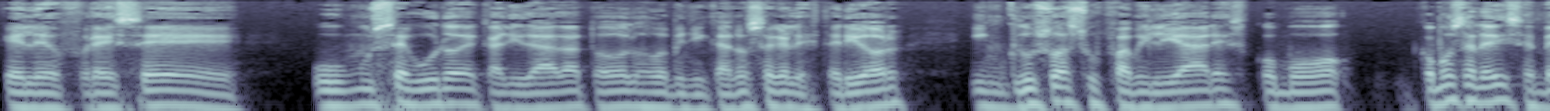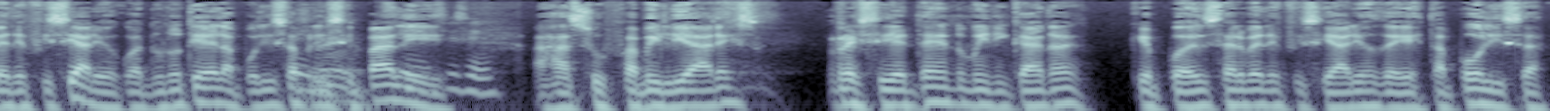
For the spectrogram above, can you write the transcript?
que le ofrece un seguro de calidad a todos los dominicanos en el exterior, incluso a sus familiares como, ¿cómo se le dice? Beneficiario, cuando uno tiene la póliza Sí, principal sí, y sí. a sus familiares residentes en Dominicana que pueden ser beneficiarios de esta póliza.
